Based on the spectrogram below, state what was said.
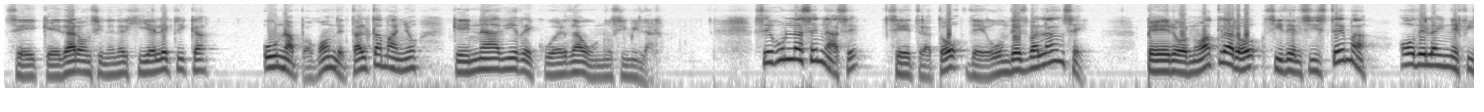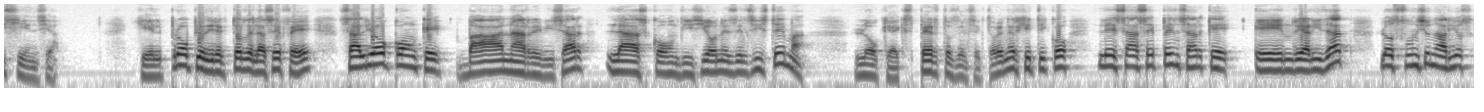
se quedaron sin energía eléctrica, un apagón de tal tamaño que nadie recuerda uno similar. Según la CENACE, se trató de un desbalance, pero no aclaró si del sistema o de la ineficiencia y el propio director de la CFE salió con que van a revisar las condiciones del sistema, lo que a expertos del sector energético les hace pensar que en realidad los funcionarios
